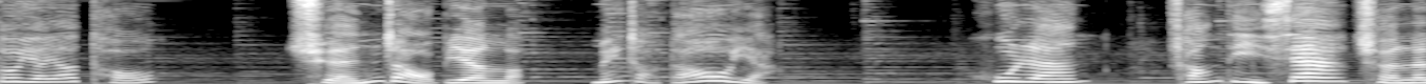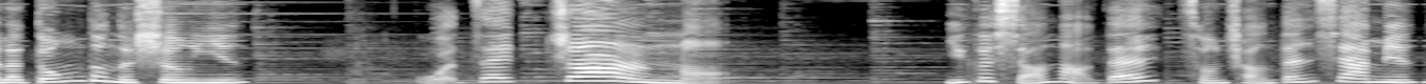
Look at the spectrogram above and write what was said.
都摇摇头，全找遍了，没找到呀。忽然。床底下传来了东东的声音：“我在这儿呢。”一个小脑袋从床单下面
